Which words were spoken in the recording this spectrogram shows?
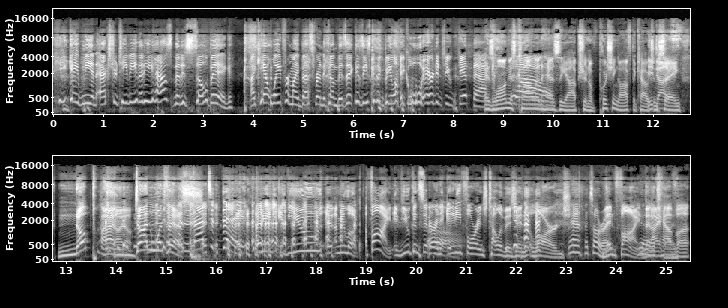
he gave me an extra TV that he that is so big. I can't wait for my best friend to come visit because he's going to be like, "Where did you get that?" As long as Wow. Colin has the option of pushing off the couch He and does. saying, "Nope, I know. I'm done with this." Not today. I mean, if you, I mean, look, fine. If you consider an 84 inch television large, Yeah, that's all right. then fine. Yeah, then I have fine. a,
